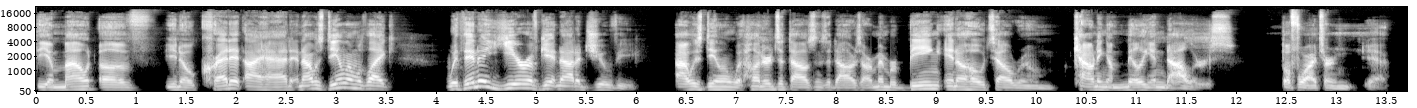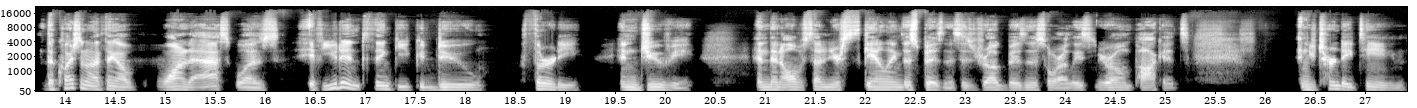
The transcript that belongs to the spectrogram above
the amount of, you know, credit I had. And I was dealing with like, within a year of getting out of juvie, I was dealing with hundreds of thousands of dollars. I remember being in a hotel room counting a million dollars before I turned, yeah. The question I think I wanted to ask was if you didn't think you could do 30 in juvie, and then all of a sudden you're scaling this business, this drug business, or at least your own pockets, and you turned 18,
